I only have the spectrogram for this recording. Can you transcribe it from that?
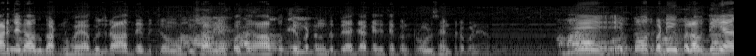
ਹਰ ਜਗ੍ਹਾ ਉਦਘਾਟਨ ਹੋਇਆ। ਗੁਜਰਾਤ ਦੇ ਵਿੱਚੋਂ ਮੋਦੀ ਸਾਹਿਬ ਨੇ ਖੁਦ ਆਪ ਉੱਥੇ ਬਟਨ ਦੱਬਿਆ, ਜਾ ਕੇ ਜਿੱਥੇ ਕੰਟਰੋਲ ਸੈਂਟਰ ਬਣਿਆ। ਤੇ ਇਹ ਬਹੁਤ ਵੱਡੀ ਉਪਲਬਧੀ ਆ।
